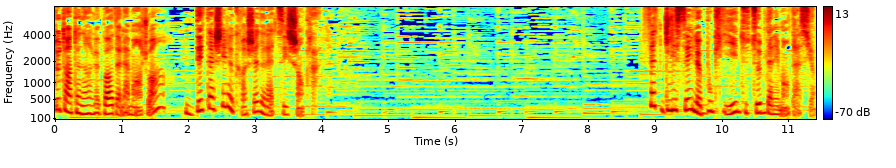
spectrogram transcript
Tout en tenant le bas de la mangeoire, détachez le crochet de la tige centrale. Faites glisser le bouclier du tube d'alimentation.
